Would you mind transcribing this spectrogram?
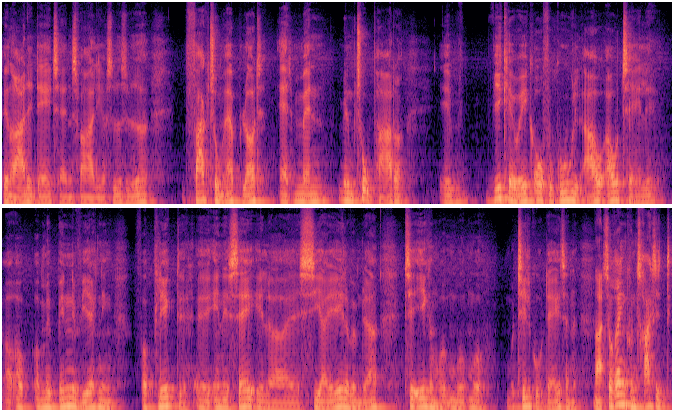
den rette dataansvarlige osv. osv. Faktum er blot, at man mellem to parter, øh, vi kan jo ikke overfor Google af, aftale og, og, og med bindende virkning forpligte øh, NSA eller øh, CIA eller hvem det er, til ikke at må, må, må, må tilgå dataene. Nej. Så rent kontraktet,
